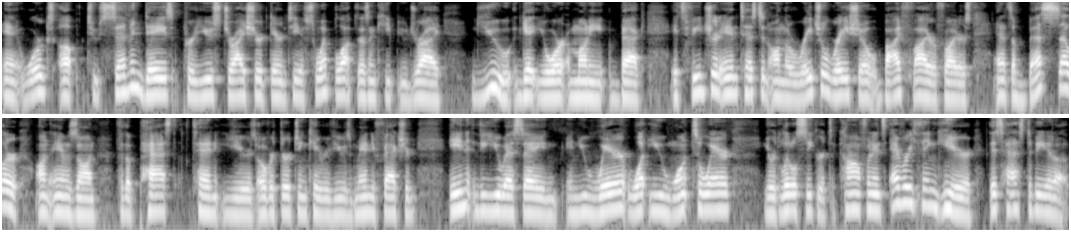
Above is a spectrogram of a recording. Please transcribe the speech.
and it works up to seven days per use dry shirt guarantee. If Sweat Block doesn't keep you dry, you get your money back. It's featured and tested on the Rachael Ray Show by firefighters, and it's a bestseller on Amazon for the past 10 years. Over 13K reviews, manufactured in the USA and, and you wear what you want to wear, your little secret to confidence, everything here, this has to be in a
